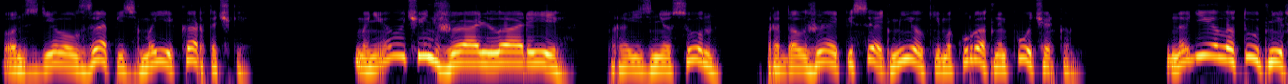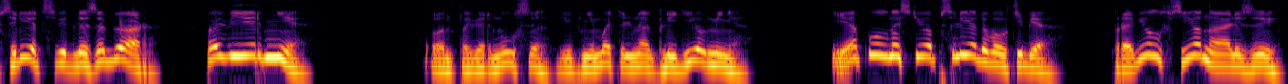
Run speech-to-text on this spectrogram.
он сделал запись в моей карточке. «Мне очень жаль, Ларри», — произнес он, продолжая писать мелким аккуратным почерком. «Но дело тут не в средстве для загара, поверь мне». Он повернулся и внимательно оглядел меня. «Я полностью обследовал тебя, провел все анализы.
